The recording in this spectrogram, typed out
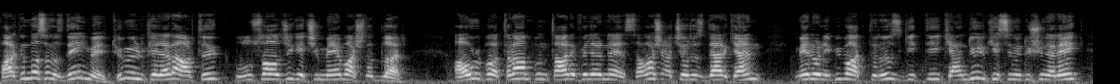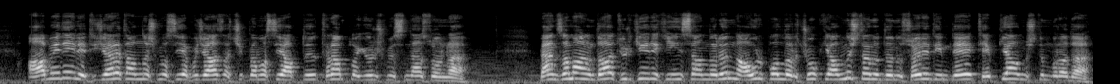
Farkındasınız değil mi? Tüm ülkeler artık ulusalcı geçinmeye başladılar. Avrupa Trump'ın tarifelerine savaş açarız derken Meloni bir baktınız gittiği kendi ülkesini düşünerek ABD ile ticaret anlaşması yapacağız açıklaması yaptığı Trump'la görüşmesinden sonra. Ben zamanında Türkiye'deki insanların Avrupalıları çok yanlış tanıdığını söylediğimde tepki almıştım burada.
